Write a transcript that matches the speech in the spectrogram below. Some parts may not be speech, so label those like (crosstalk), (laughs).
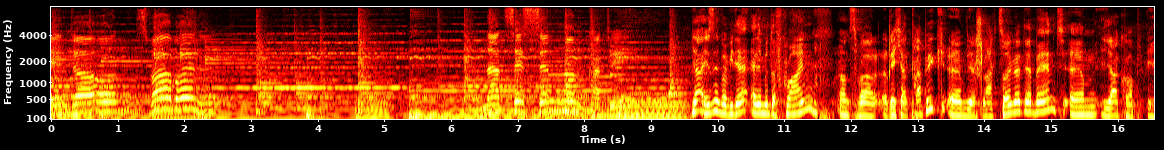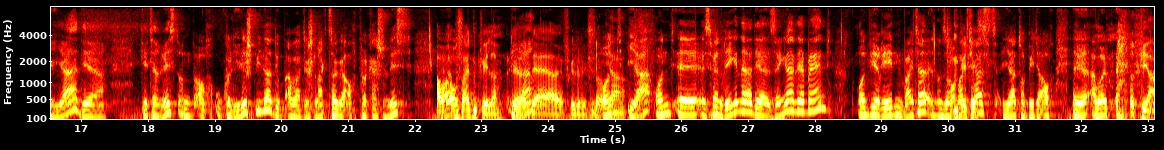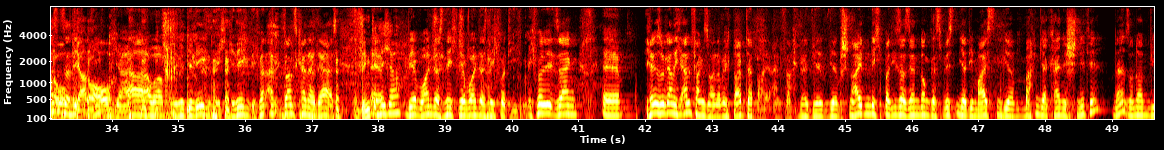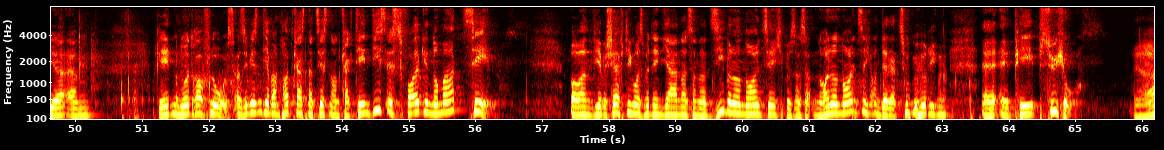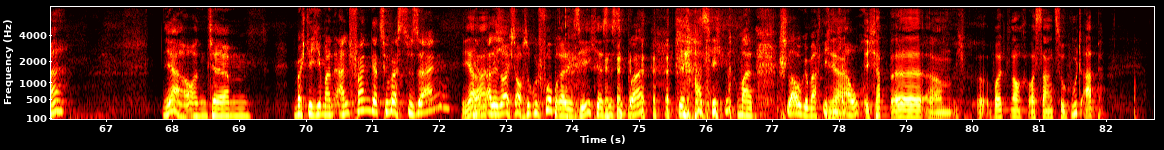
hinter uns verbrennen. Narzissen und Kakteen. Ja, hier sind wir wieder, Element of Crime. Und zwar Richard Pappig, ähm, der Schlagzeuger der Band, ähm, Jakob Ilja, der Gitarrist und auch Ukulele-Spieler, du- aber der Schlagzeuger auch Percussionist. Aber auch Seitenquäler, der, Ja. der Herr Friedrichs. Und ja. ja, und äh, Sven Regener, der Sänger der Band. Und wir reden weiter in unserem Trompetist? Podcast. Ja, Trompete auch. Äh, aber (laughs) Piano, Piano auch. Ja, aber gelegentlich, gelegentlich, wenn sonst keiner da ist. Singt ihr nicht auch? Wir wollen das nicht, wir wollen das nicht vertiefen. Ich würde sagen, äh, ich hätte so gar nicht anfangen sollen, aber ich bleib dabei einfach. Wir, wir schneiden nicht bei dieser Sendung, das wissen ja die meisten, wir machen ja keine Schnitte, ne, sondern wir ähm, reden nur drauf los. Also wir sind hier beim Podcast Narzissen und Kakteen. Dies ist Folge Nummer 10. Und wir beschäftigen uns mit den Jahren 1997 bis 1999 und der dazugehörigen äh, LP Psycho. Ja. Ja, und ähm, möchte jemand anfangen, dazu was zu sagen? Ja, Ihr habt alle euch auch so gut vorbereitet, sehe ich. Das ist super. (laughs) Der hat sich nochmal schlau gemacht. Ich mich Ja, auch. ich habe, äh, ähm, ich äh, wollte noch was sagen zu Hut ab.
